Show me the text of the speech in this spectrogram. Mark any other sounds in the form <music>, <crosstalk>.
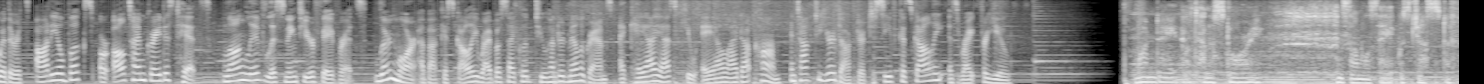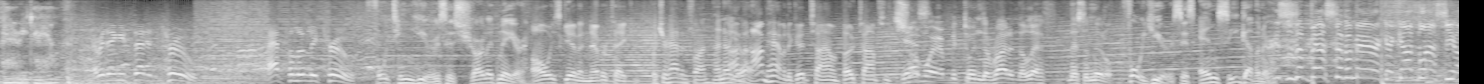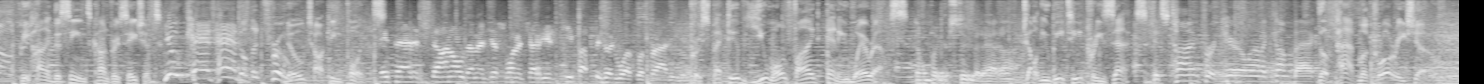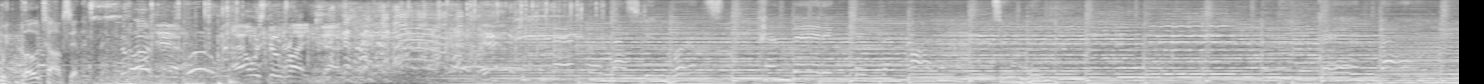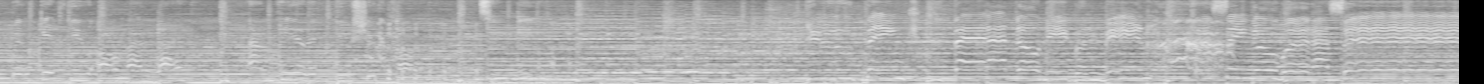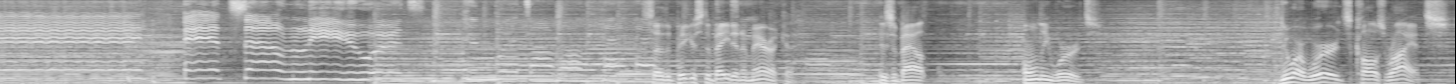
Whether it's audiobooks or all-time greatest hits, long live listening to your favorites. Learn more about Kisqali Ribociclib 200 milligrams at kisqali.com and talk to your doctor to see if Kisqali is right for you. One day they'll tell a story, and some will say it was just a fairy tale. Everything you said is true. Absolutely true. 14 years as Charlotte Mayor. Always given, never taken. But you're having fun. I know you I'm, are. I'm having a good time with Bo Thompson. Somewhere between the right and the left, there's the middle. Four years as NC governor. This is the best of America. God bless y'all. Behind the scenes conversations. You can't handle the truth. No talking points. Hey, Pat, it's Donald, and I just want to tell you to keep up the good work. We're proud of you. Perspective you won't find anywhere else. Don't put your stupid hat on. WBT presents. It's time for a Carolina comeback. The Pat McCrory Show with Bo Thompson. Oh, yeah. I always go right, to me. So the biggest debate in America is about only words. Do our words cause riots?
